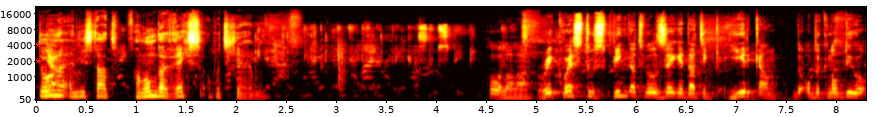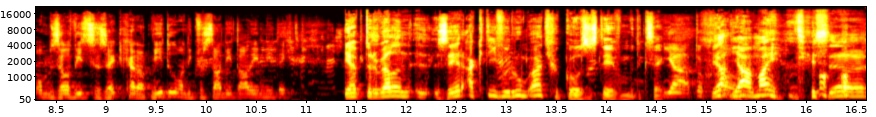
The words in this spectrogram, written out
tonen. Ja. En die staat van onder rechts op het scherm. Request to speak. holala. Request to speak, dat wil zeggen dat ik hier kan op de knop duwen om zelf iets te zeggen. Ik ga dat niet doen, want ik versta die taal hier niet echt. Je hebt er wel een eh, zeer actieve room uitgekozen, Steven, moet ik zeggen. Ja, toch Ja, wel. Ja, mai. Het is, eh,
